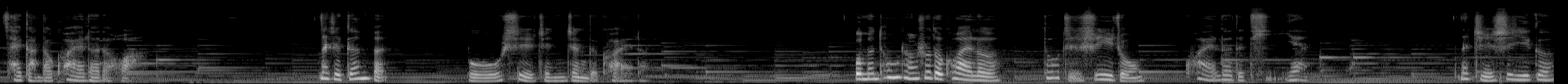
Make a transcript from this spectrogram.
才感到快乐的话，那这根本不是真正的快乐。我们通常说的快乐，都只是一种快乐的体验，那只是一个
